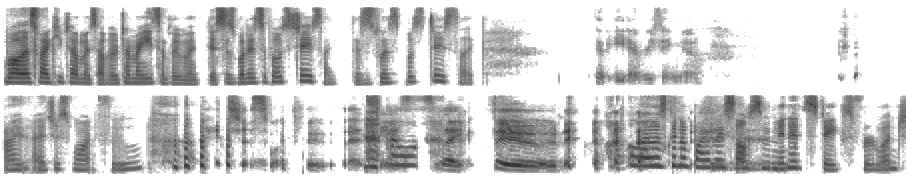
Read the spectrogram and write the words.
Well, that's why I keep telling myself every time I eat something, I'm like, this is what it's supposed to taste like. This is what it's supposed to taste like. You gotta eat everything now. I I just want food. I just want food that I want- like food. well, I was gonna buy myself some minute steaks for lunch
